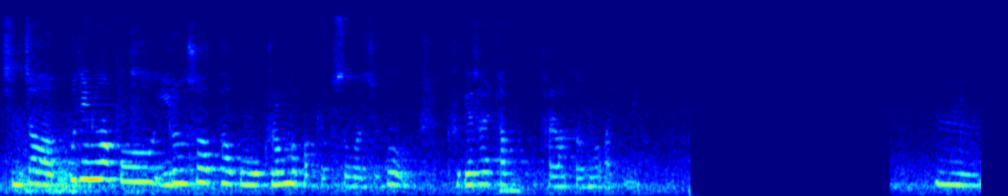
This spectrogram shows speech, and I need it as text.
진짜 코딩하고 이론 수업하고 그런 것밖에 없어가지고 그게 살짝 달랐던 것 같네요. 음,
